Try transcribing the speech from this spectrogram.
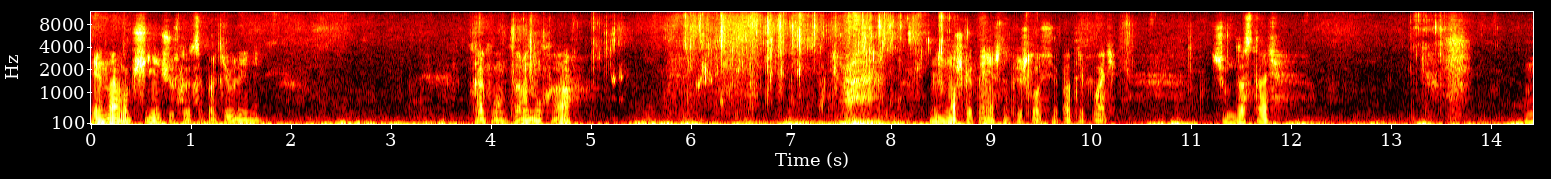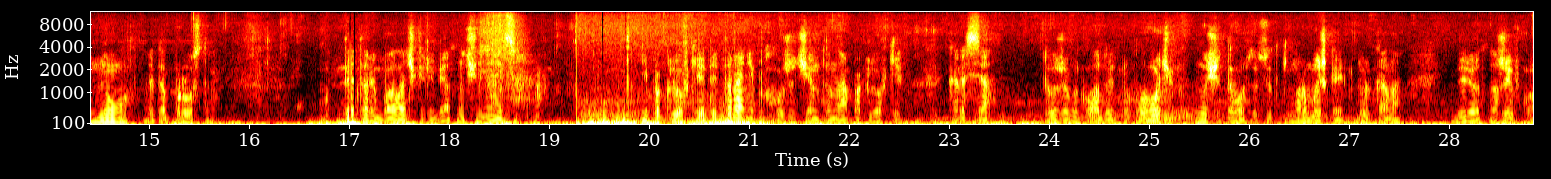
и она вообще не чувствует сопротивления. Как вам тарануха, а? Немножко, конечно, пришлось ее потрепать. чтобы достать. Ну, это просто. Вот эта рыбалочка, ребят, начинается. И поклевки этой тарани похожи чем-то на поклевки карася. Тоже выкладывает поплавочек, за счет того, что все-таки мормышка, только она берет наживку,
